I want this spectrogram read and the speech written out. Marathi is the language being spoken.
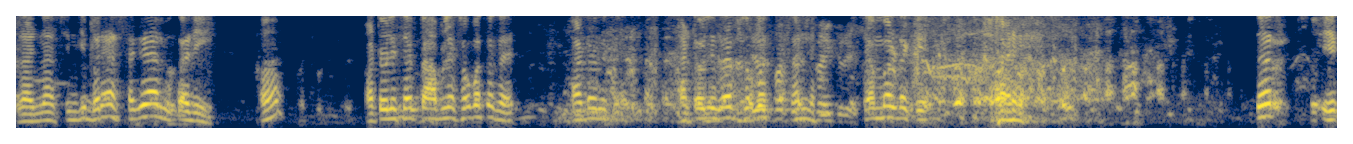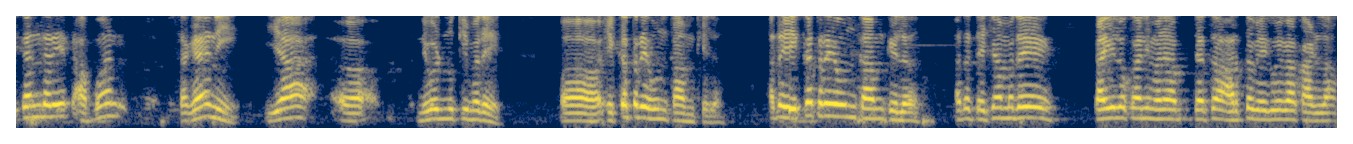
राजनाथ सिंगजी बऱ्याच सगळ्या लोकांनी आठवले साहेब तर आपल्या सोबतच आहेत. आठवले साहेब. आठवले साहेब सोबत शंभर टक्के. तर एकंदरीत आपण सगळ्यांनी या निवडणुकीमध्ये एकत्र येऊन काम केलं. आता एकत्र येऊन काम केलं आता त्याच्यामध्ये काही लोकांनी म्हणा त्याचा अर्थ वेगवेगळा काढला.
